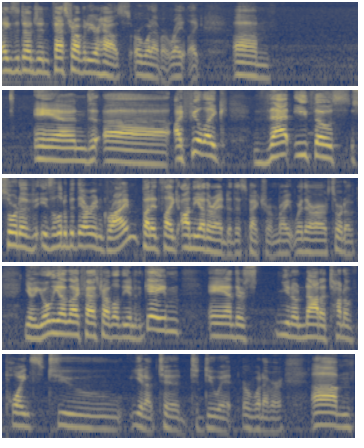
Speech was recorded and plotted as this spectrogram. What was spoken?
exit dungeon, fast travel to your house or whatever, right? Like um and uh, I feel like that ethos sort of is a little bit there in Grime, but it's like on the other end of the spectrum, right? Where there are sort of you know you only unlock fast travel at the end of the game, and there's you know not a ton of points to you know to to do it or whatever. Um,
